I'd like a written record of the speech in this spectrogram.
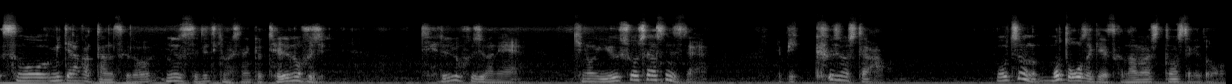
相撲を見てなかったんですけど、ニュースで出てきましたね、今日、照ノ富士。照ノ富士がね、昨日優勝したらしいんですね。びっくりしました。もちろん、元大関ですから名前は知ってましたけど、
